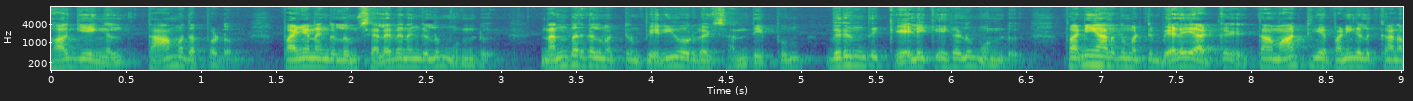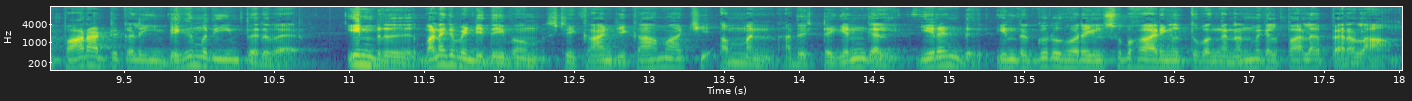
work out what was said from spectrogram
பாக்கியங்கள் தாமதப்படும். பயணங்களும் செலவினங்களும் உண்டு. நண்பர்கள் மற்றும் பெரியோர்கள் சந்திப்பும் விருந்து கேளிக்கைகளும் உண்டு. பணியாளர்கள் மற்றும் வேலையாட்கள் தாம் ஆற்றிய பணிகளுக்கான பாராட்டுகளையும் வெகுமதியும் பெறுவர். இன்று வணங்க வேண்டிய தெய்வம் ஸ்ரீ காஞ்சி காமாட்சி அம்மன் அதிர்ஷ்ட எண்கள் இரண்டு. இன்று குருஹோரையில் சுபகாரியங்கள் துவங்க நன்மைகள் பல பெறலாம்.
